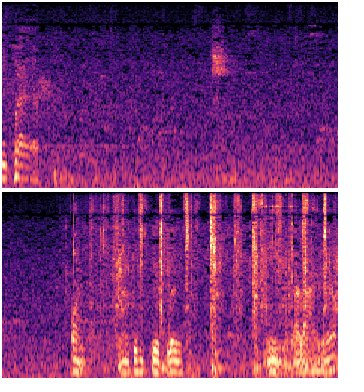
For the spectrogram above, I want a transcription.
อีกแบบ ก่อนมันเป็นเกล็ดเลย นี่ละลายแล้ว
